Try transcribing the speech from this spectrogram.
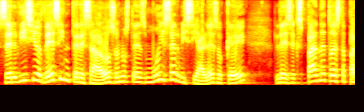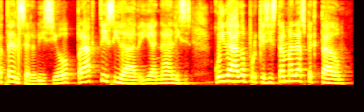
servicio desinteresado, son ustedes muy serviciales, ¿ok? Les expande toda esta parte del servicio, practicidad y análisis. Cuidado porque si está mal aspectado,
